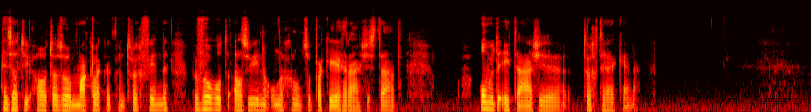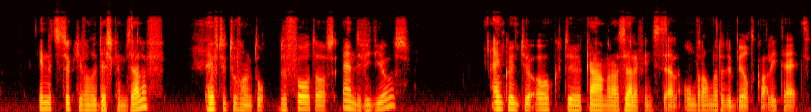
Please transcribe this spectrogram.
is dat u auto zo makkelijker kunt terugvinden. Bijvoorbeeld als u in een ondergrondse parkeergarage staat om de etage terug te herkennen. In het stukje van de dashcam zelf heeft u toegang tot de foto's en de video's. En kunt u ook de camera zelf instellen, onder andere de beeldkwaliteit.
